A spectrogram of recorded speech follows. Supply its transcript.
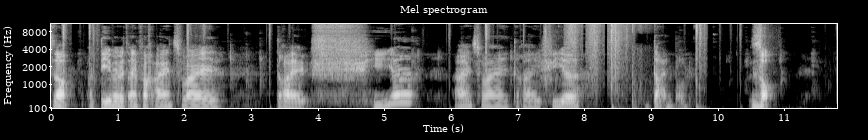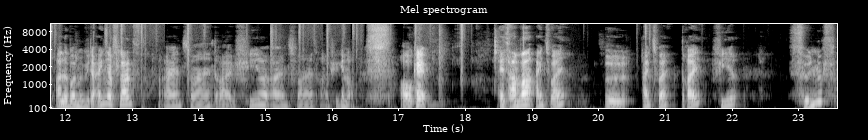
So. Und die wir jetzt einfach 1, 2, 3, 4. 1, 2, 3, 4. Dahin bauen. So. Alle Bäume wieder eingepflanzt. 1, 2, 3, 4. 1, 2, 3, 4. Genau. Okay. Jetzt haben wir 1, 2. Äh, 1, 2, 3, 4, 5.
